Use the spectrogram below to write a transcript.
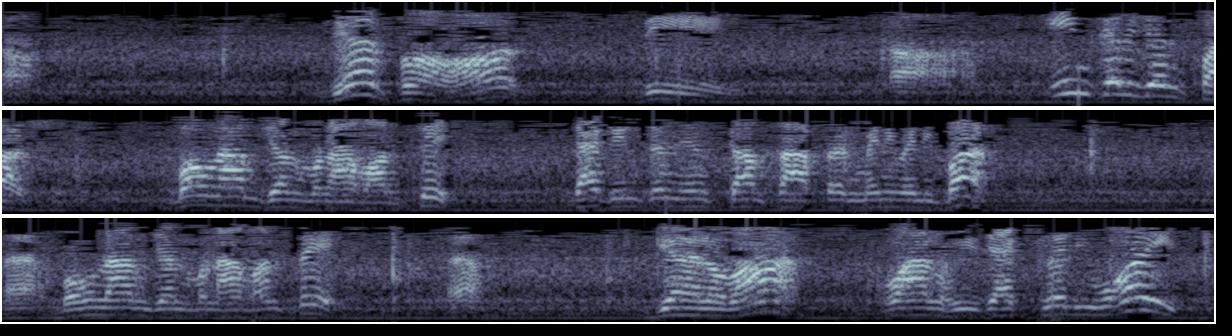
Uh, therefore, the था इंटेलिजेंट पर्सन बहुनाम जन्म नाम अंते that intelligence comes after many many birth बहुनाम जन्म नाम आंते ज्ञानवान one who is actually wise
